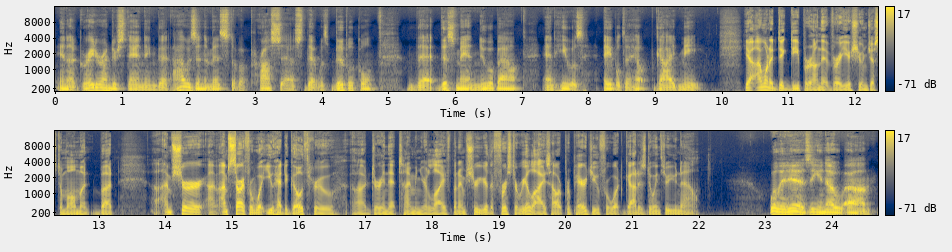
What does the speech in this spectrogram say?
in a greater understanding that I was in the midst of a process that was biblical, that this man knew about, and he was able to help guide me. Yeah, I want to dig deeper on that very issue in just a moment, but uh, I'm sure, I'm sorry for what you had to go through uh, during that time in your life, but I'm sure you're the first to realize how it prepared you for what God is doing through you now. Well, it is. You know, um,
